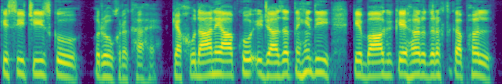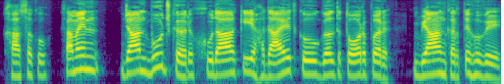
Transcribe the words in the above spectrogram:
کسی چیز کو روک رکھا ہے؟ کیا خدا نے آپ کو اجازت نہیں دی کہ باغ کے ہر درخت کا پھل کھا سکو؟ سامعین، جان بوجھ کر خدا کی ہدایت کو غلط طور پر بیان کرتے ہوئے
